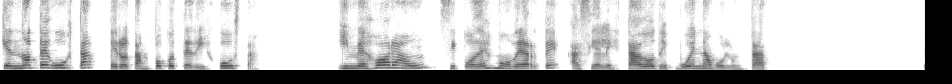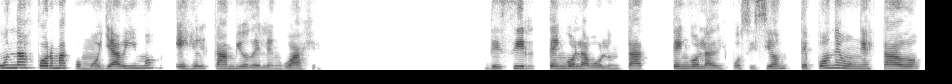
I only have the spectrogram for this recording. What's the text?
que no te gusta, pero tampoco te disgusta. Y mejor aún si podés moverte hacia el estado de buena voluntad. Una forma, como ya vimos, es el cambio de lenguaje. Decir tengo la voluntad, tengo la disposición, te pone en un estado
